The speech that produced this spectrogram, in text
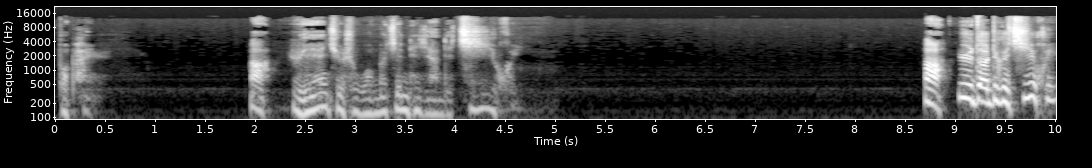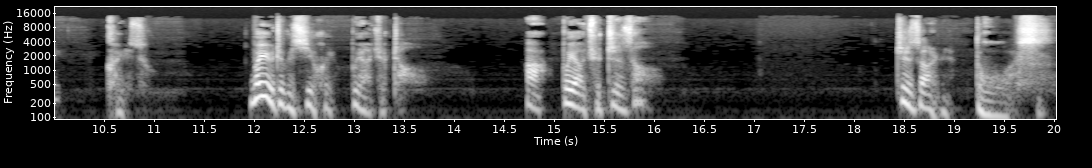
不攀缘。啊，缘就是我们今天讲的机会。啊，遇到这个机会可以做，没有这个机会不要去找。啊！不要去制造，制造人多死。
